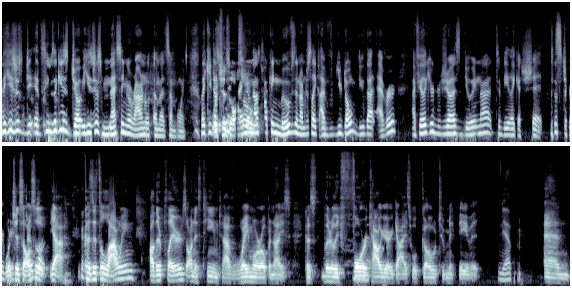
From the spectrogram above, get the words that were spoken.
Like he's just. It seems like he's Joe. He's just messing around with them at some points. Like he does Which is also- ass fucking moves, and I'm just like, I've you don't do that ever. I feel like you're just doing that to be like a shit disturber. which is also yeah because it's allowing other players on his team to have way more open ice because literally four Yeah. Calgary guys will go to McDavid Yep. and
